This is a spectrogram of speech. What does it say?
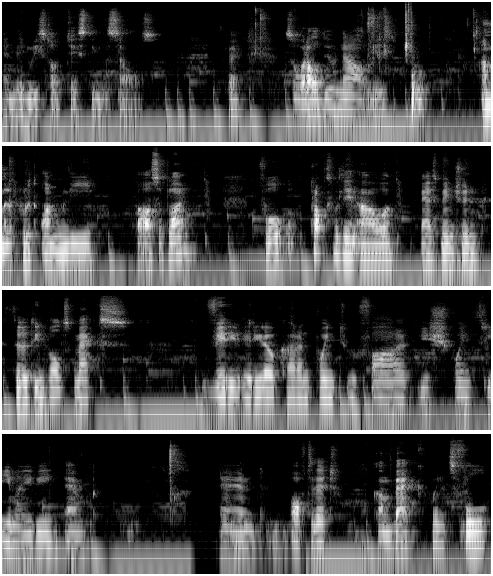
And then we start testing the cells. Okay? So what I'll do now is I'm going to put it on the power supply for approximately an hour. As mentioned 13 volts max. Very very low current 0.25 ish 0.3 maybe amp. And after that I'll come back when it's full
